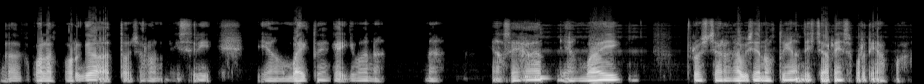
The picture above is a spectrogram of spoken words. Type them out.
uh, kepala keluarga atau calon istri yang baik tuh yang kayak gimana. Nah, yang sehat, yang baik, terus cara ngabisin waktunya nanti caranya seperti apa.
